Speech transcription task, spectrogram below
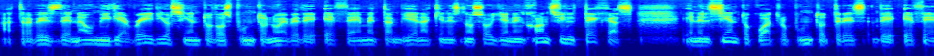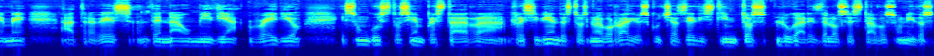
a través de Now Media Radio 102.9 de FM, también a quienes nos oyen en Huntsville, Texas, en el 104.3 de FM a través de Now Media Radio. Es un gusto siempre estar ah, recibiendo estos nuevos radioescuchas de distintos lugares de los Estados Unidos.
